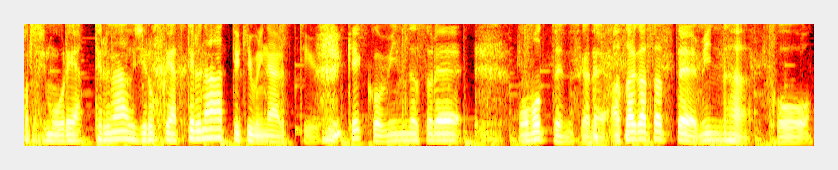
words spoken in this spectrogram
今年も俺やってるなフジロックやってるなっていう気分になるっていう。結構みんなそれ思ってんですかね。朝方ってみんなこ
